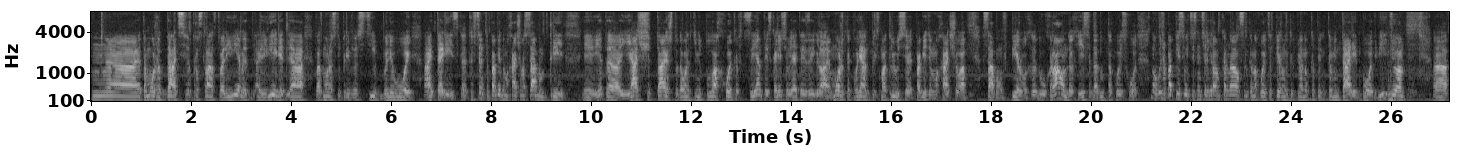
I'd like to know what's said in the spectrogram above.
э, это может дать пространство Оливере, Оливере для возможности привести болевой, а это риск. Коэффициент на победу Махачева сабом 3. И это, я считаю, что довольно-таки неплохой коэффициент, и, скорее всего, я это и заиграю. Может, как вариант, присмотрюсь к победе Махачева сабом в первых двух раундах, если дадут такой исход. Ну, вы же подписывайтесь на телеграм-канал, ссылка находится в первом закрепленном комментарии под видео. А,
